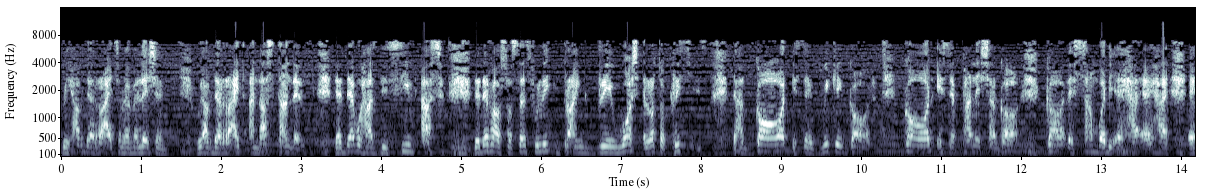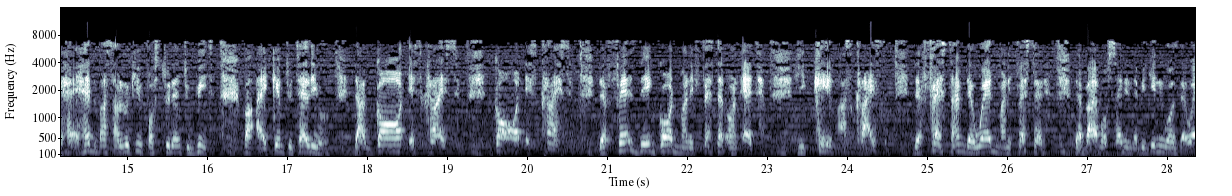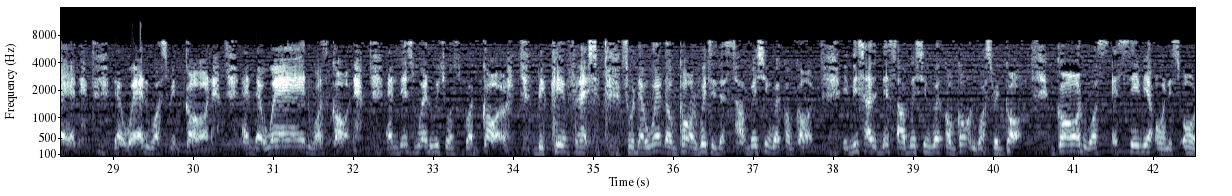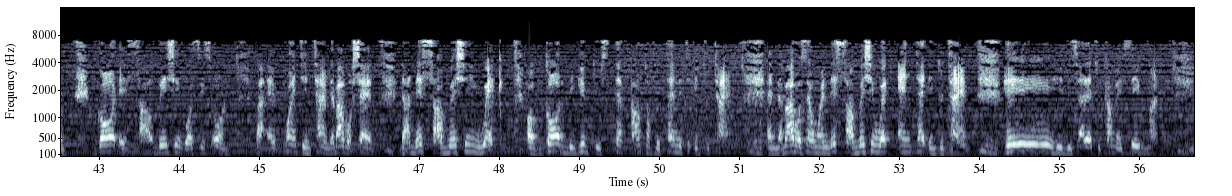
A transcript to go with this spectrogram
We have the right revelation. We have the right understanding. The devil has deceived us. The devil has successfully brainwashed a lot of Christians that God is a wicked God. God is a punisher God. God is somebody, a, a, a, a headmaster looking for students to beat. But I came to tell you that God is Christ. God is Christ. The first day God manifested on earth, He came as Christ. The first time the Word manifested, the Bible said in the beginning was the Word. The Word was with God, and the Word was God. And this Word, which was God, God became flesh. So the Word of God, which is the salvation work of God, initially this salvation work of God was with God. God was a Savior on His own. God, is salvation was His own by a point in time, the Bible said that this salvation work of God began to step out of eternity into time. And the Bible said when this salvation work entered into time, he decided to come and save man.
